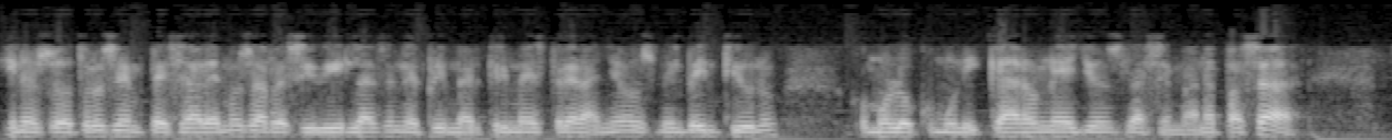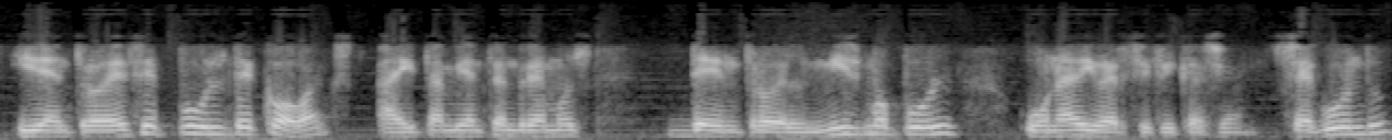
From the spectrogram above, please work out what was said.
y nosotros empezaremos a recibirlas en el primer trimestre del año 2021, como lo comunicaron ellos la semana pasada. Y dentro de ese pool de COVAX, ahí también tendremos dentro del mismo pool una diversificación. Segundo,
